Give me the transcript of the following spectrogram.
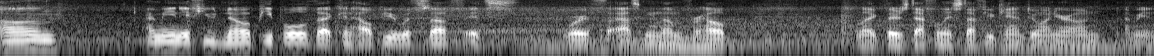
Um, I mean, if you know people that can help you with stuff, it's worth asking them for help. Like, there's definitely stuff you can't do on your own. I mean,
